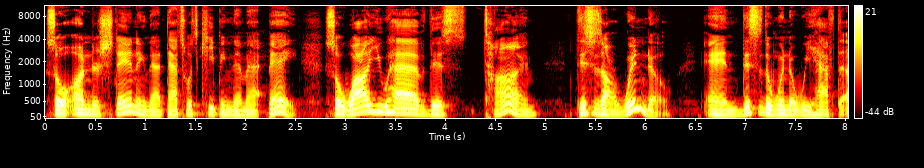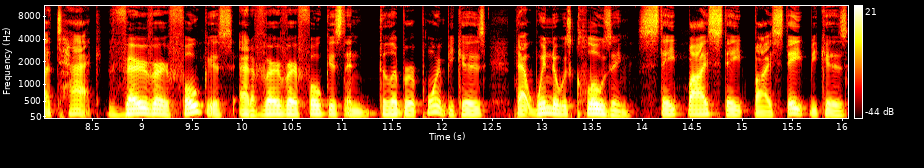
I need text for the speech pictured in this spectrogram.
So understanding that, that's what's keeping them at bay. So while you have this time, this is our window and this is the window we have to attack very very focused at a very very focused and deliberate point because that window is closing state by state by state because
